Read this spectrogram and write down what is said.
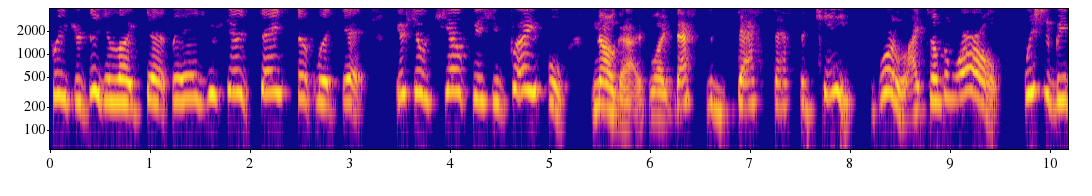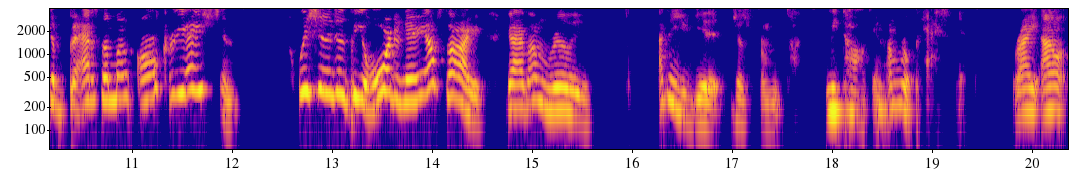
preacher thinking like that, man. You shouldn't say stuff like that. You're so selfish and prideful. No, guys, like that's the that's that's the key. We're lights of the world. We should be the baddest among all creations. We shouldn't just be ordinary. I'm sorry, guys. I'm really, I think you get it just from me talking. I'm real passionate, right? I don't.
